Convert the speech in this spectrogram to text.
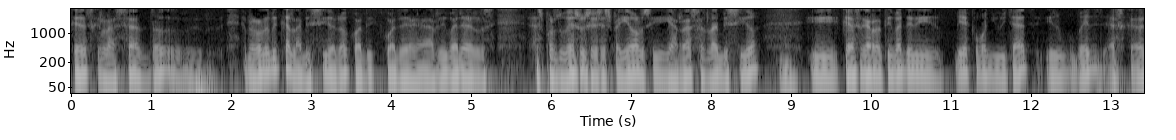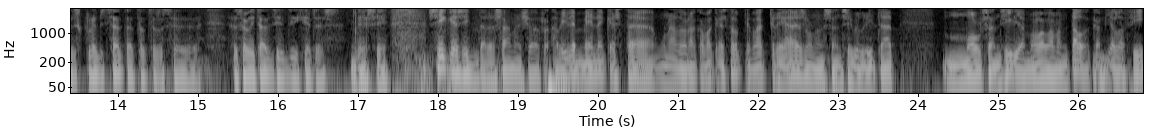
quedes glaçat no? em recorda una mica la missió no? quan, quan arriben els, els portuguesos i els espanyols i arrasen la missió mm. i quedes garrativat de dir mira com han lluitat i en un moment has has esclavitzat a tots els, eh, els habitants indígenes Sí, sí. sí que és interessant això. Evidentment, aquesta, una dona com aquesta el que va crear és una sensibilitat molt senzilla, molt elemental, al cap i a la fi,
